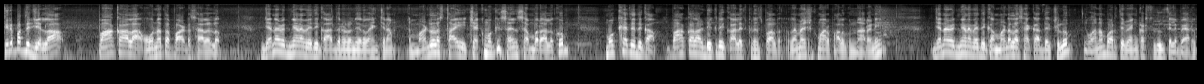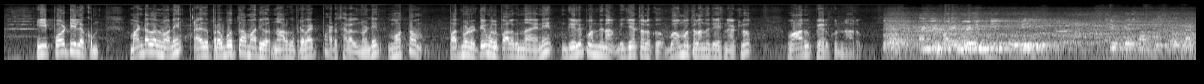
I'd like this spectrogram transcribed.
తిరుపతి జిల్లా పాకాల ఉన్నత పాఠశాలలో జన విజ్ఞాన వేదిక ఆధ్వర్యంలో నిర్వహించిన మండల స్థాయి చెక్ముఖి సైన్స్ సంబరాలకు ముఖ్య అతిథిగా Pakala degree college principal Ramesh Kumar పాల్గొన్నారని జన విజ్ఞాన వేదిక మండల శాఖ అధ్యక్షులు వనభర్తి వెంకట సుధులు తెలిపారు. ఈ పోటీలకు మండలంలోని ఐదు ప్రభుత్వ మరియు నాలుగు ప్రైవేట్ పాఠశాలల నుండి మొత్తం పదమూడు టీములు పాల్గొన్నాయని గెలుపొందిన విజేతలకు బహుమతులు అందజేసినట్లు వారు పేర్కొన్నారు. Thank you for inviting me to be chief guest of this program.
